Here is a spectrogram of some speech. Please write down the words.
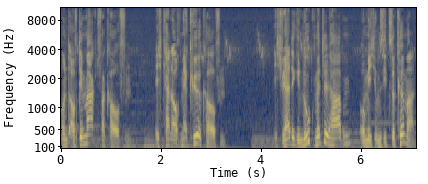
und auf dem Markt verkaufen. Ich kann auch mehr Kühe kaufen. Ich werde genug Mittel haben, um mich um sie zu kümmern.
